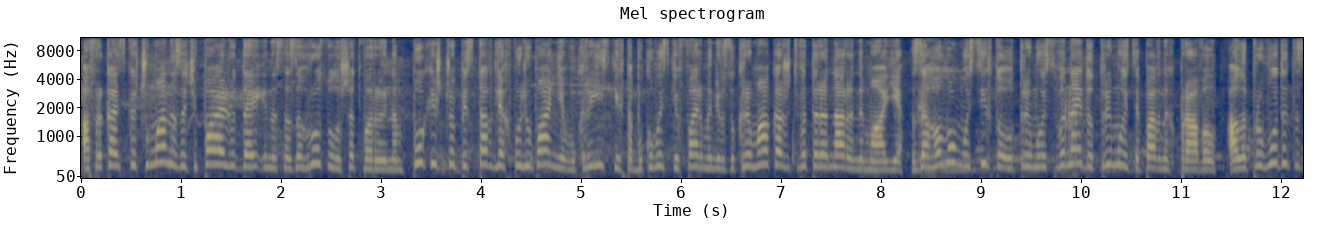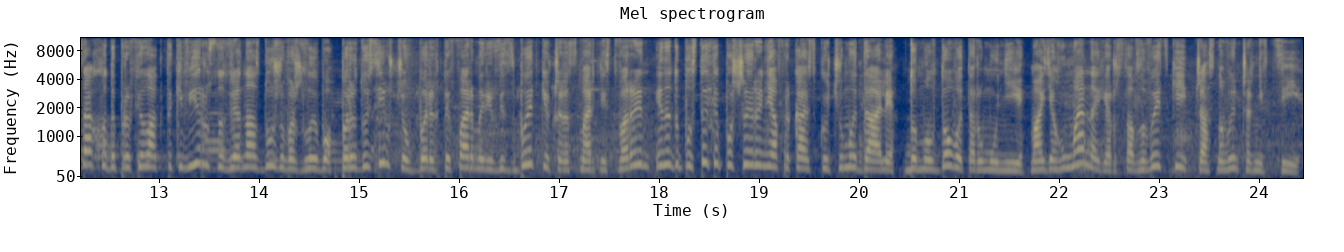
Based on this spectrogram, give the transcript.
Африканська чума не зачіпає людей і несе загрозу лише тваринам. Поки що підстав для хвилювання в українських та буковинських фермерів, зокрема, кажуть ветеринари, немає. Загалом усі, хто отримує свиней, дотримуються певних правил. Але проводити заходи профілактики вірусу для нас дуже важливо. Передусім, щоб вберегти фермерів від збитків через смертність тварин і не допустити поширення африканської чуми далі до Молдови та Румунії. Майя Гумена, Ярослав Левицький, час новин Чернівці.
